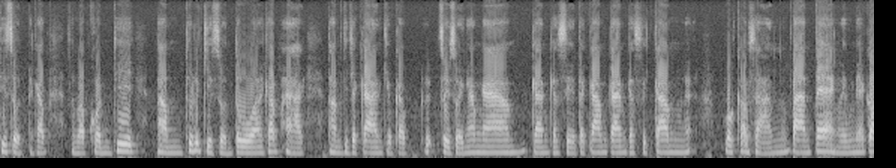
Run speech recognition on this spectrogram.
ที่สุดนะครับสำหรับคนที่ทำธุรกิจส่วนตัวนะครับหากทำกิจการเกี่ยวกับสวยๆงามๆการเกษตรกรรม การเกษตรกรรมนะพวกข้าวสารน้ำตาลแป้งอะไรพวกนี้ก็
